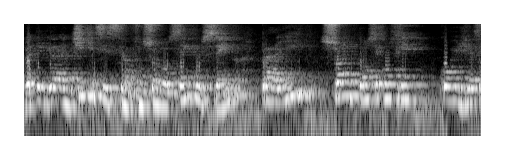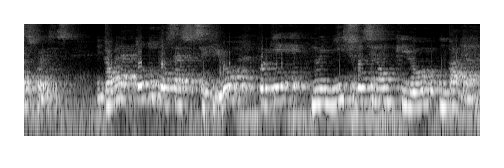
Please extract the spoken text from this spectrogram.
vai ter que garantir que esse scan funcionou 100%, para aí só então você conseguir corrigir essas coisas. Então, olha todo o processo que você criou, porque no início você não criou um padrão.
